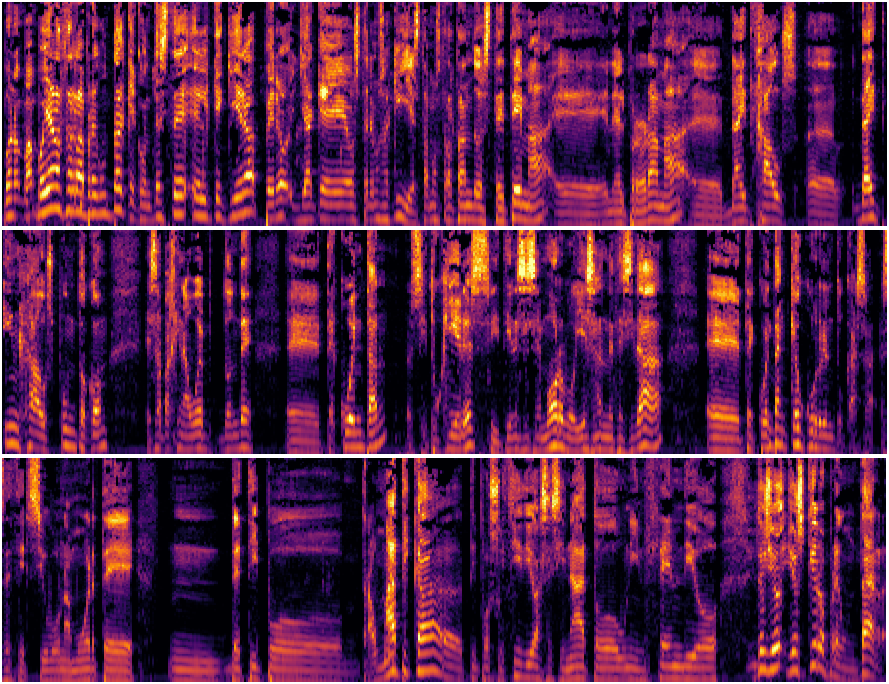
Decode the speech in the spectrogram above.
Bueno, voy a lanzar la pregunta, que conteste el que quiera, pero ya que os tenemos aquí y estamos tratando este tema eh, en el programa, eh, Diethouse, eh, dietinhouse.com, esa página web donde eh, te cuentan, si tú quieres, si tienes ese morbo y esa necesidad, eh, te cuentan qué ocurrió en tu casa. Es decir, si hubo una muerte mm, de tipo traumática, tipo suicidio, asesinato, un incendio. Entonces yo, os quiero preguntar,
